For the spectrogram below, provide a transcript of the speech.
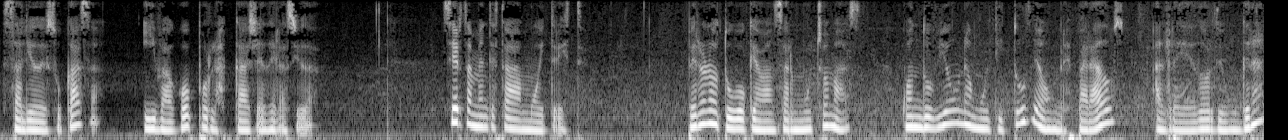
salió de su casa y vagó por las calles de la ciudad. Ciertamente estaba muy triste, pero no tuvo que avanzar mucho más cuando vio una multitud de hombres parados alrededor de un gran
